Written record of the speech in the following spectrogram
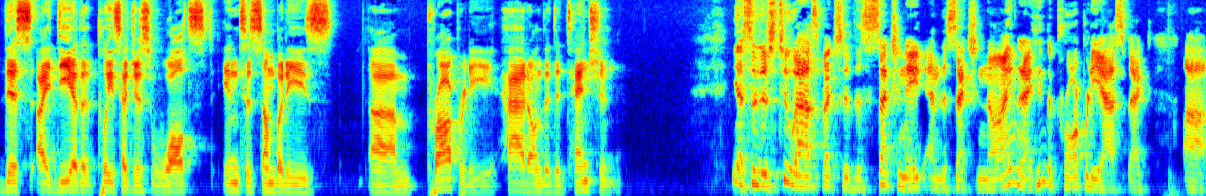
this idea that police had just waltzed into somebody's um, property had on the detention? Yeah so there's two aspects of the section 8 and the section 9 and i think the property aspect uh,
